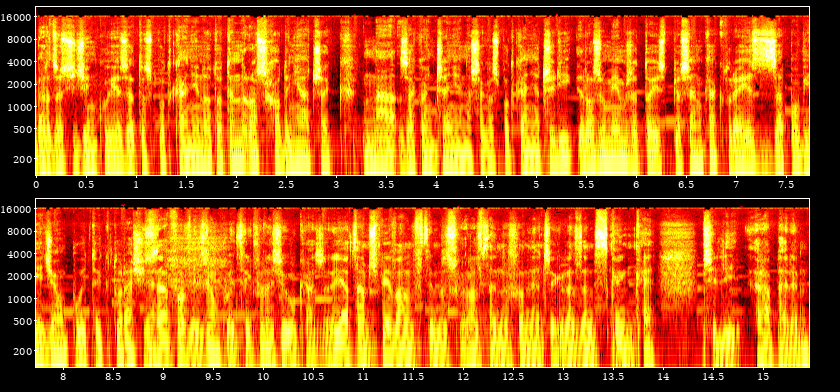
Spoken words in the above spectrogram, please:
Bardzo Ci dziękuję za to spotkanie. No to ten rozchodniaczek na zakończenie naszego spotkania, czyli rozumiem, że to jest piosenka, która jest zapowiedzią płyty, która się... Zapowiedzią płyty, która się ukaże. Ja tam śpiewam w tym roz, ten rozchodniaczek razem z Kenkę, czyli raperem,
